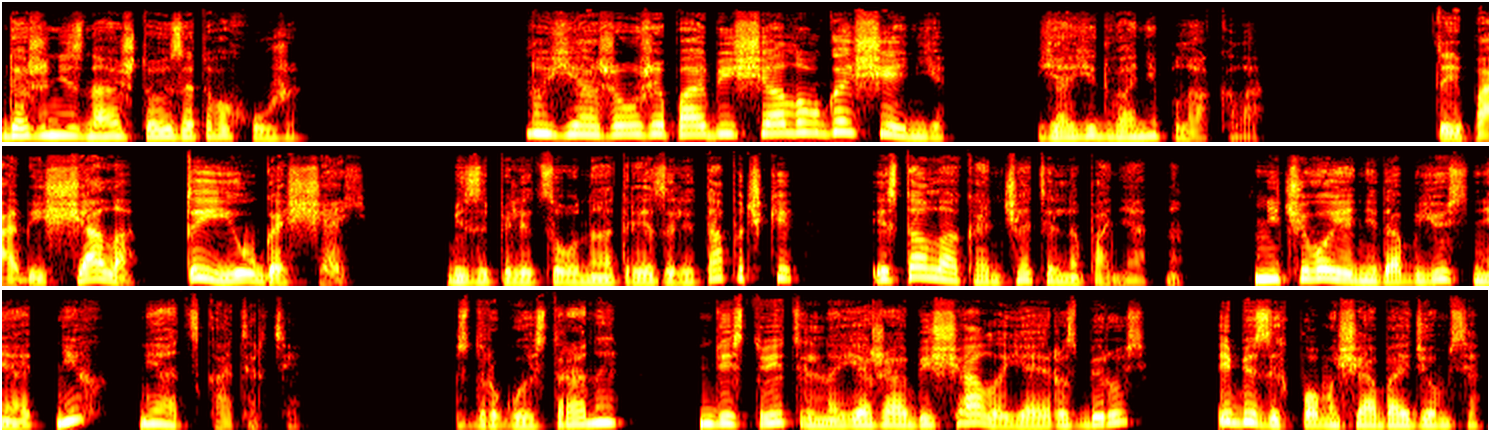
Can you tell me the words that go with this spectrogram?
Даже не знаю, что из этого хуже. «Но я же уже пообещала угощение!» Я едва не плакала. «Ты пообещала, ты и угощай!» Безапелляционно отрезали тапочки, и стало окончательно понятно. Ничего я не добьюсь ни от них, ни от скатерти. С другой стороны, действительно, я же обещала, я и разберусь, и без их помощи обойдемся.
